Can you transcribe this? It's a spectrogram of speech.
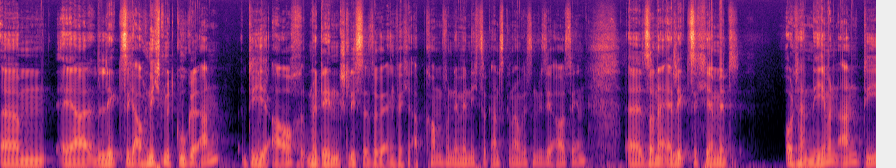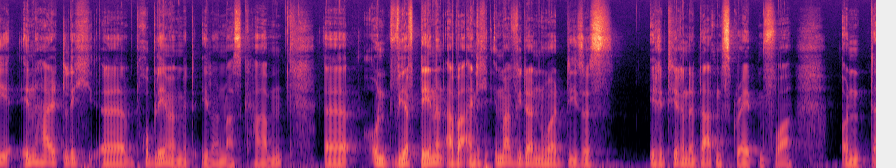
Ähm, er legt sich auch nicht mit Google an, die auch, mit denen schließt er sogar irgendwelche Abkommen, von denen wir nicht so ganz genau wissen, wie sie aussehen, äh, sondern er legt sich hier mit Unternehmen an, die inhaltlich äh, Probleme mit Elon Musk haben äh, und wirft denen aber eigentlich immer wieder nur dieses irritierende Datenscrapen vor. Und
